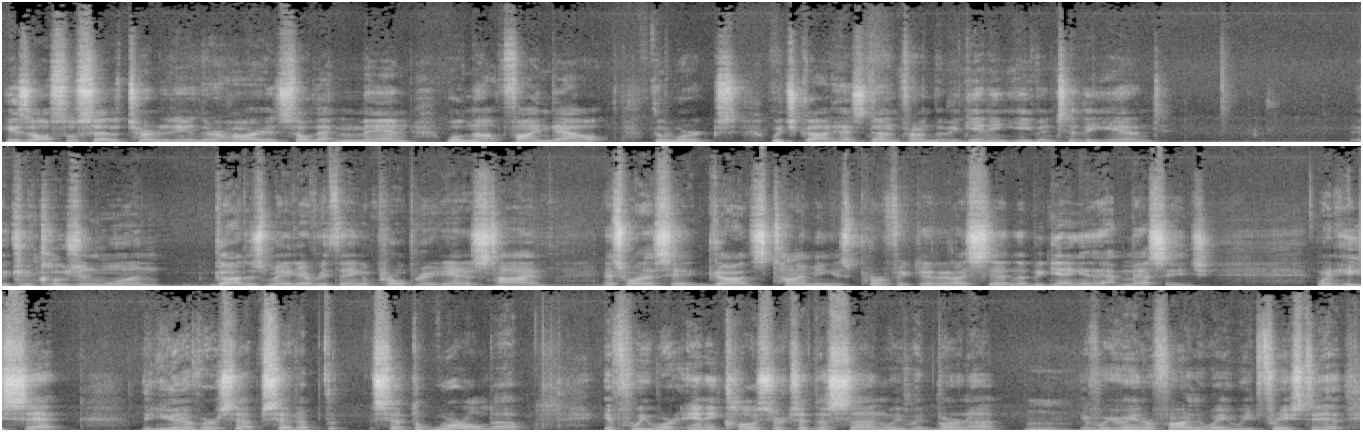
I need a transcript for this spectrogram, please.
He has also set eternity in their heart, and so that man will not find out the works which God has done from the beginning even to the end. Conclusion one God has made everything appropriate in its time. That's why I said. God's timing is perfect. And I said in the beginning of that message, when He set the universe up, set up the set the world up, if we were any closer to the sun, we would burn up. Mm. If we were any farther away, we'd freeze to death.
